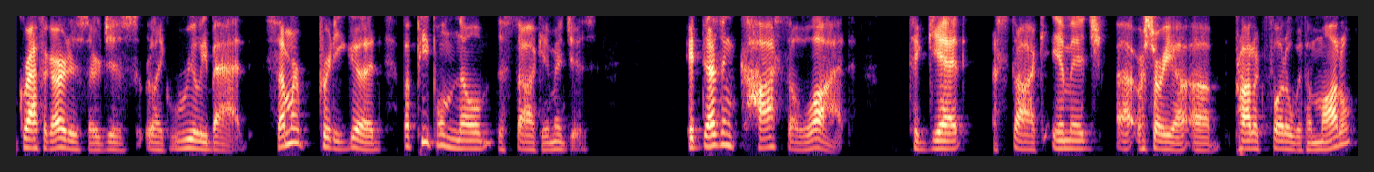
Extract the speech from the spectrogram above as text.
graphic artists are just like really bad. Some are pretty good, but people know the stock images. It doesn't cost a lot to get a stock image uh, or sorry a, a, product photo with a model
